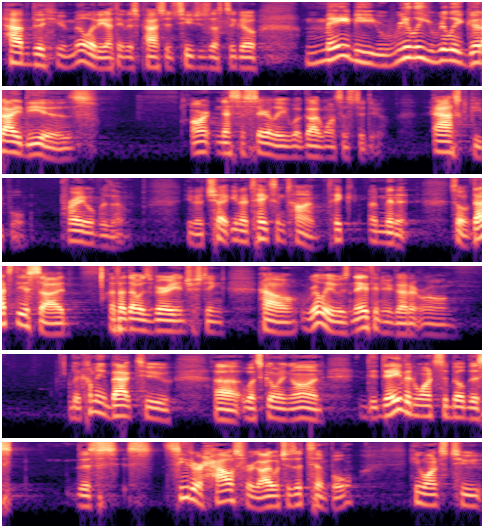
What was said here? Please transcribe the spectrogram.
have the humility, I think this passage teaches us to go, maybe really, really good ideas aren't necessarily what God wants us to do. Ask people, pray over them. You know, check, you know, take some time, take a minute. So that's the aside. I thought that was very interesting how really it was Nathan who got it wrong. But coming back to uh, what's going on, David wants to build this, this cedar house for God, which is a temple. He wants to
